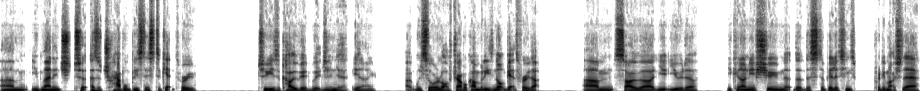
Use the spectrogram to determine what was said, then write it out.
Um, you've managed to, as a travel business to get through two years of COVID, which, Mm. you know, uh, we saw a lot of travel companies not get through that. Um, so uh, you, you would, uh, you can only assume that, that the stability is pretty much there,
